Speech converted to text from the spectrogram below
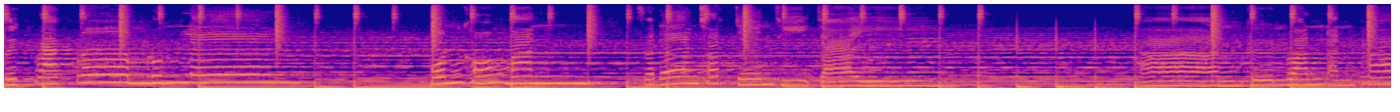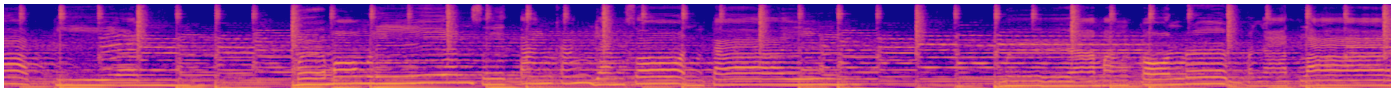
ศึกรักเริ่มรุนแรงผลของมัน แสดงชัดเจนที่ใจ วันอันภาคเพียน เมื่อมองเลียนเศษตังครั้งยังซ่อนกายเมื่อมังกรเริ่มประงาดลาย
